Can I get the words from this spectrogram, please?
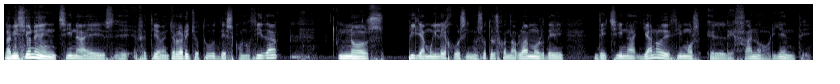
La misión en China es, eh, efectivamente, lo has dicho tú, desconocida. Nos pilla muy lejos y nosotros cuando hablamos de, de China ya no decimos el lejano oriente,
